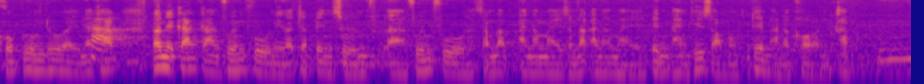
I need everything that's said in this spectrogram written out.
ครบร่วมด้วยนะครับค่ะแล้วในการการฟื้นฟูเนี่ยเราจะเป็นศูนย์อ่าฟื้นฟูสำหรับอนามัยสำนักอนามัย เป็นแห่งที่สองของกรุงเทพมหานครครับอืม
